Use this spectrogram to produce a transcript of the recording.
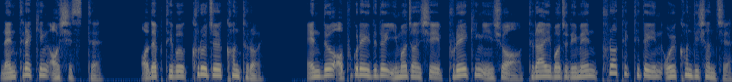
랜 트래킹 어시스트, 어댑티브 크루즈 컨트롤, 앤드 업그레이드드 이머전시 브레이킹 인슈어 드라이버즈 리멘 프로텍티드 인 올 컨디션즈.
